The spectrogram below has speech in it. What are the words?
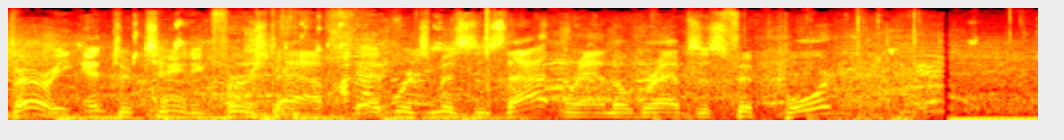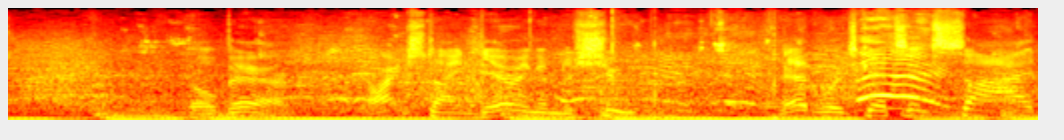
very entertaining first half. Edwards misses that. Randle grabs his fifth board. Gobert. Hartenstein daring him to shoot. Edwards gets inside.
